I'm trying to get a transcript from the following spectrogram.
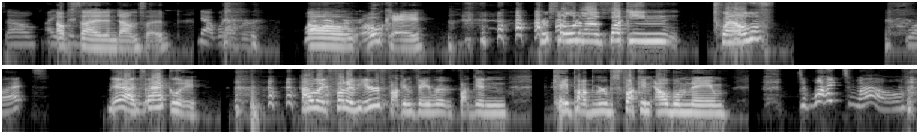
So I Upside and downside. Yeah, whatever. Oh, okay. Persona fucking twelve. What? Yeah, exactly. I make fun of your fucking favorite fucking K-pop group's fucking album name. Why twelve?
